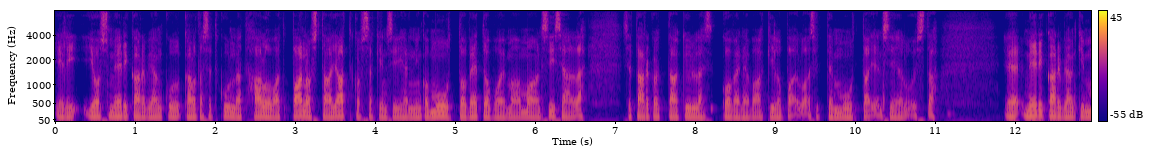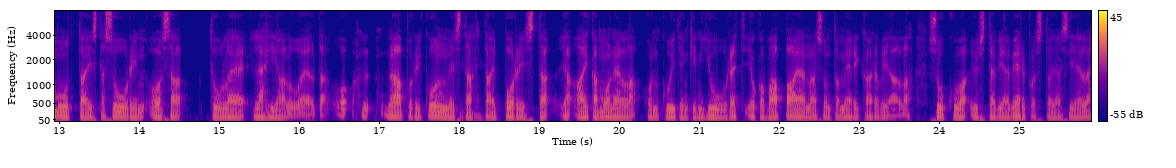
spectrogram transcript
Eli jos Merikarvian kaltaiset kunnat haluavat panostaa jatkossakin siihen niin muuttovetovoimaan maan sisällä, se tarkoittaa kyllä kovenevaa kilpailua sitten muuttajien sieluista. Merikarviankin muuttajista suurin osa tulee lähialueelta, naapurikunnista tai Porista, ja aika monella on kuitenkin juuret, joko vapaa-ajan asunto Merikarvialla, sukua, ystäviä, verkostoja siellä,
